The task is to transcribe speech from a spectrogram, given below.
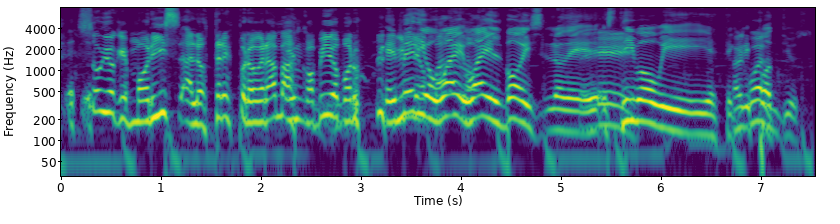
¡Eh! Es obvio que morís a los tres programas comido por un. En medio Wild, Wild Boys, lo de Sí. Steve y este, Tal Chris cual. Pontius.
